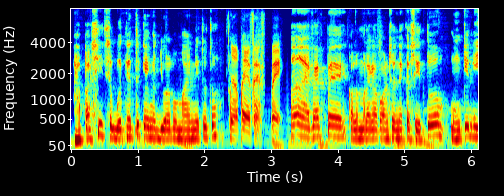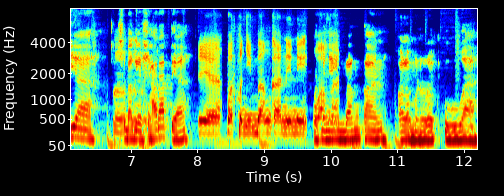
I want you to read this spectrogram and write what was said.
apa sih sebutnya tuh kayak ngejual pemain itu tuh Apa FFP? ah, FFP kalau mereka concernnya ke situ mungkin iya Hmm. sebagai syarat ya Iya, buat menyimbangkan ini buat keuangan. menyeimbangkan kalau menurut gua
